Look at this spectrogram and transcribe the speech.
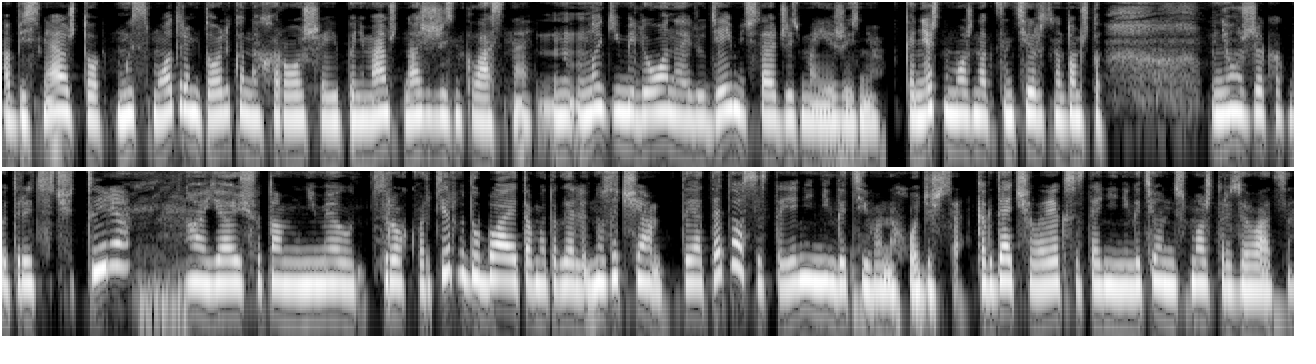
объясняю, что мы смотрим только на хорошее и понимаем, что наша жизнь классная. Многие миллионы людей мечтают жить моей жизнью. Конечно, можно акцентировать на том, что мне уже как бы 34, а я еще там не имею трех квартир в Дубае там и так далее. Но зачем? Ты от этого состояния негатива находишься. Когда человек в состоянии негатива, он не сможет развиваться.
